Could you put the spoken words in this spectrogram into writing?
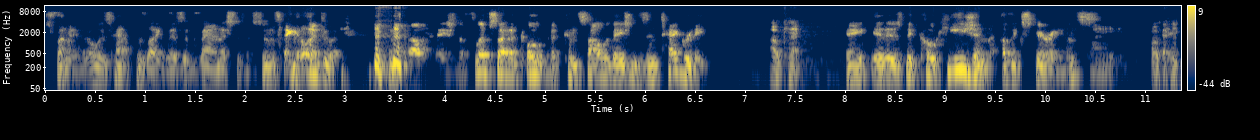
it's funny, it always happens like this. It vanishes as soon as I go into it. Consolidation, the flip side of co- uh, consolidation is integrity. Okay. Okay, it is the cohesion of experience. Right. Okay.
